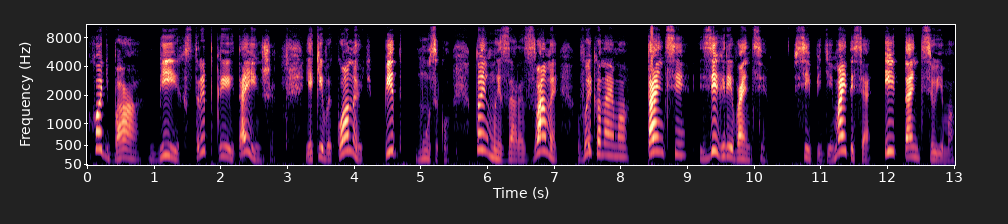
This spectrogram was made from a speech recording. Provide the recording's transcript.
ходьба, біг, стрибки та інше, які виконують під музику. То й ми зараз з вами виконаємо танці зігріванці. Всі підіймайтеся і танцюємо.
